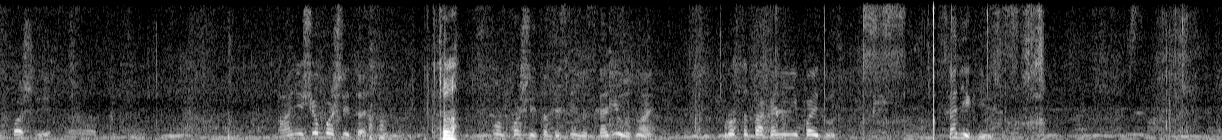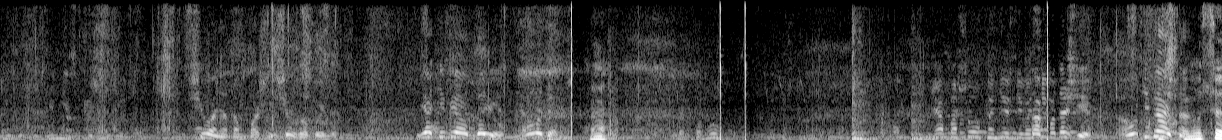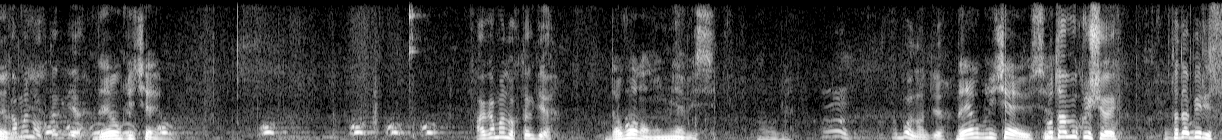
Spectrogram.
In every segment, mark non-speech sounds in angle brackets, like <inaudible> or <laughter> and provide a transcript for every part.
Вон пошли. А они еще пошли-то? Кто? Вон пошли-то, ты с ними сходил, узнай. Просто так они не пойдут. Сходи к ним. Чего они там пошли, еще забыли? Я тебе отдаю, Володя. Я пошел к Надежде Так, подожди. А у тебя это, Ну всё. гомонок-то где? Да я выключаю. А гомонок-то где? Да вон он у меня висит. руле. Вон он где. Да я выключаю все. Ну там выключай. Тогда бери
